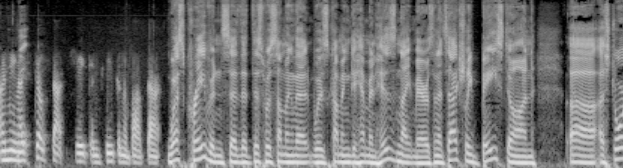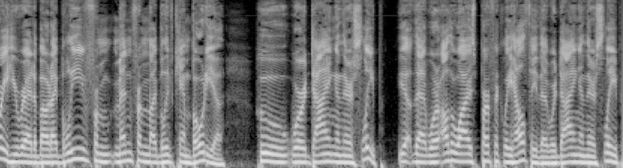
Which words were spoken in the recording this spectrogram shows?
I mean, I still sat shaking thinking about that. Wes Craven said that this was something that was coming to him in his nightmares, and it's actually based on uh, a story he read about, I believe, from men from, I believe, Cambodia who were dying in their sleep. Yeah, that were otherwise perfectly healthy, that were dying in their sleep.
